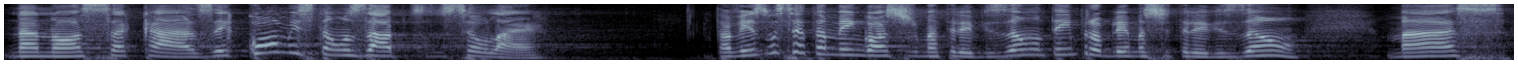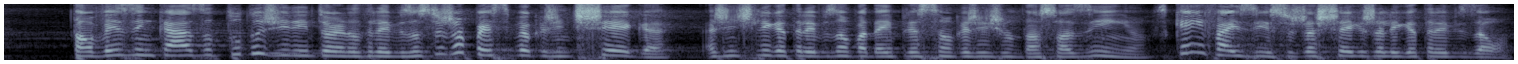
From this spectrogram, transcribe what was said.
na nossa casa. E como estão os hábitos do seu lar? Talvez você também goste de uma televisão, não tem problemas de televisão, mas talvez em casa tudo gira em torno da televisão. Você já percebeu que a gente chega? A gente liga a televisão para dar a impressão que a gente não está sozinho? Quem faz isso? Já chega e já liga a televisão.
